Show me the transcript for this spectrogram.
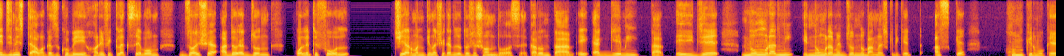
এই জিনিসটা আমার কাছে খুবই হরিফিক লাগছে এবং জয়সা আদৌ একজন কোয়ালিটিফুল চেয়ারম্যান কিনা সেখানে যথেষ্ট সন্দেহ আছে। কারণ তার এই একগেমি তার এই যে নোংরামি, এই নোংরামের জন্য বাংলাদেশ ক্রিকেট আজকে হুমকির মুখে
